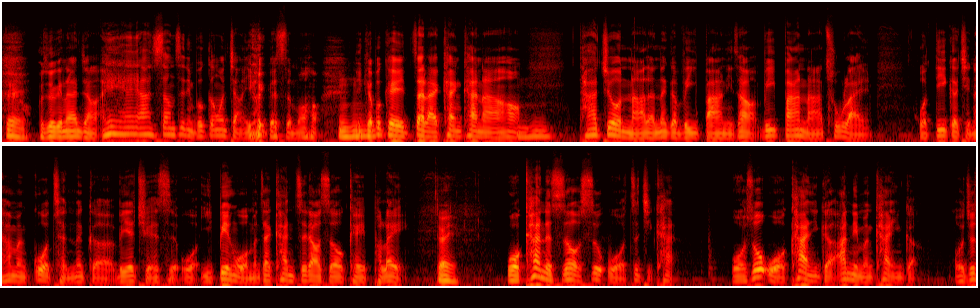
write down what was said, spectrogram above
对，我就跟他讲：哎呀呀，上次你不跟我讲有一个什么，嗯、你可不可以再来看看啊？哈。嗯”他就拿了那个 V 八，你知道 V 八拿出来，我第一个请他们过成那个 VHS，我以便我们在看资料的时候可以 play。对，我看的时候是我自己看，我说我看一个啊，你们看一个，我就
